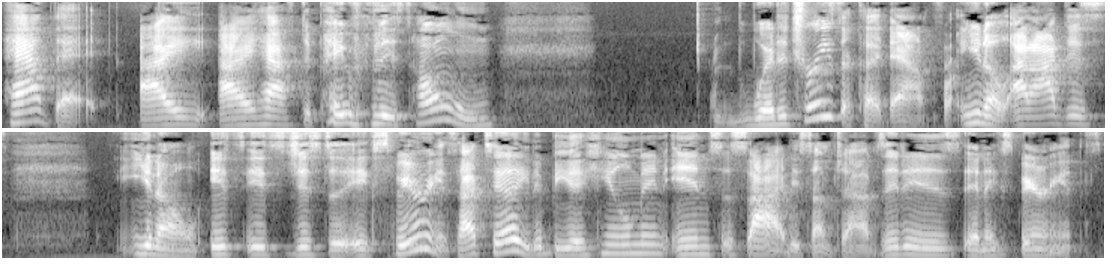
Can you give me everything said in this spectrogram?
have that. I I have to pay for this home where the trees are cut down from, you know, and I just you know, it's it's just an experience. I tell you to be a human in society sometimes. It is an experience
